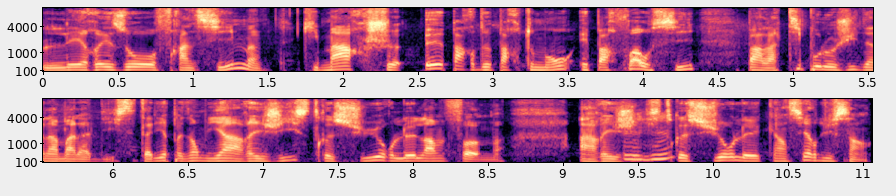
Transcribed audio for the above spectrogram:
les réseaux Francim qui marchent eux par département et parfois aussi par la typologie de la maladie. C'est-à-dire, par exemple, il y a un registre sur le lymphome, un registre sur le cancer du sein.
